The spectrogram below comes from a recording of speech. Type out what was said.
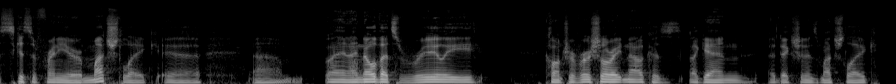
schizophrenia or much like uh, um, and i know that's really controversial right now because again addiction is much like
